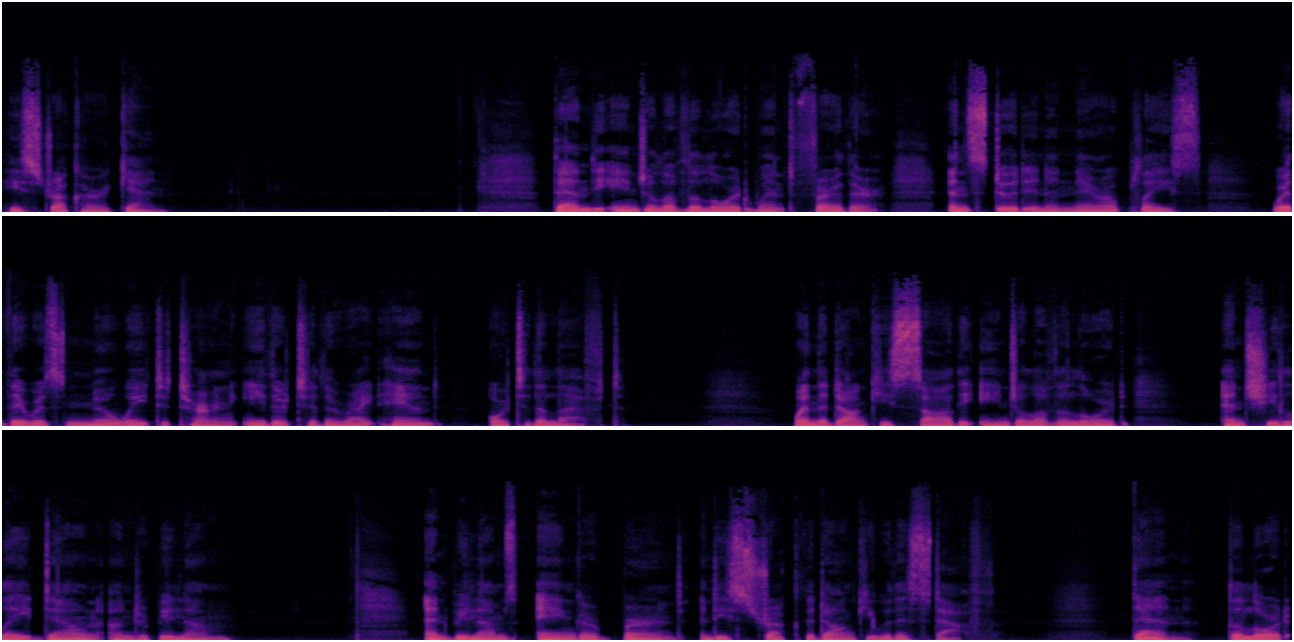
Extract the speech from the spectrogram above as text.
He struck her again. Then the angel of the Lord went further and stood in a narrow place where there was no way to turn either to the right hand or to the left. When the donkey saw the angel of the Lord, and she lay down under Bilam. And Bilam's anger burned, and he struck the donkey with his staff. Then the Lord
